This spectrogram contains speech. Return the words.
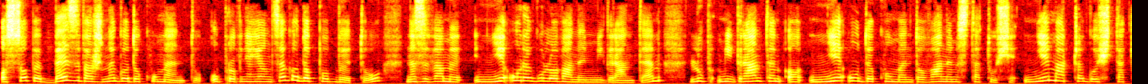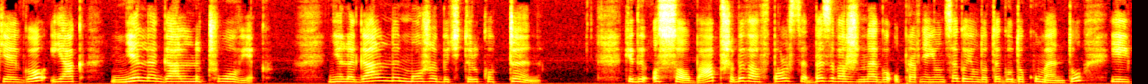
Osobę bez ważnego dokumentu uprawniającego do pobytu nazywamy nieuregulowanym migrantem lub migrantem o nieudokumentowanym statusie. Nie ma czegoś takiego jak nielegalny człowiek. Nielegalny może być tylko czyn. Kiedy osoba przebywa w Polsce bez ważnego uprawniającego ją do tego dokumentu, jej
